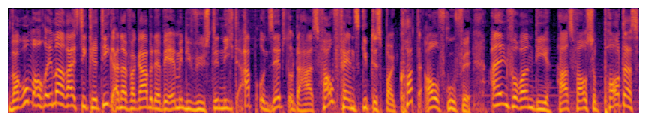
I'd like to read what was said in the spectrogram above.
Warum auch immer reißt die Kritik an der Vergabe der WM in die Wüste nicht ab und selbst unter HSV-Fans gibt es Boykottaufrufe. Allen voran die HSV-Supporters.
